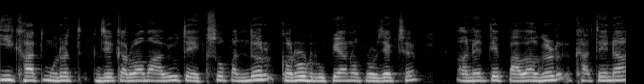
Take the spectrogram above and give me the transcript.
ઈ ખાતમુહૂર્ત જે કરવામાં આવ્યું તે એકસો પંદર કરોડ રૂપિયાનો પ્રોજેક્ટ છે અને તે પાવાગઢ ખાતેના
